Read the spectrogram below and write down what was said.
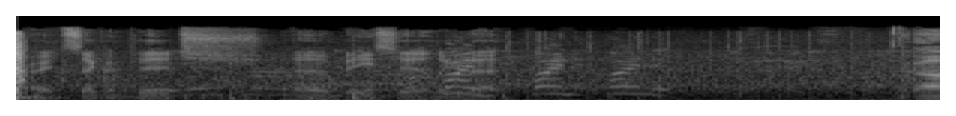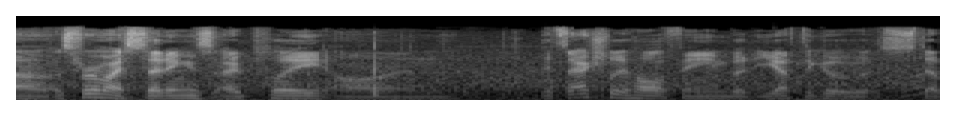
Alright, second pitch. Uh, base hit. Look at that. Uh, as for my settings, I play on. It's actually Hall of Fame, but you have to go a step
